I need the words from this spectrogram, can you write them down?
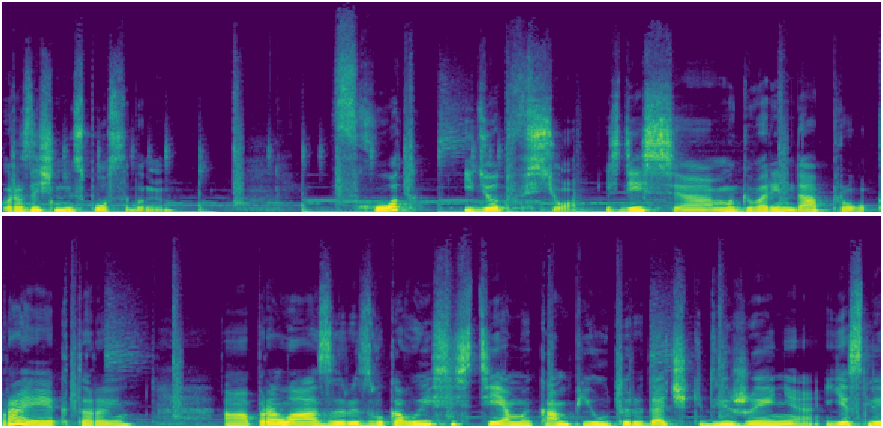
различными способами. Вход идет все. Здесь а, мы говорим да, про проекторы, про лазеры, звуковые системы, компьютеры, датчики движения. Если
